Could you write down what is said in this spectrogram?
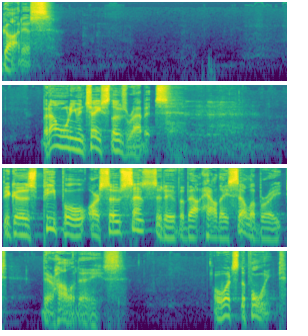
goddess. But I won't even chase those rabbits because people are so sensitive about how they celebrate their holidays. Well, what's the point?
